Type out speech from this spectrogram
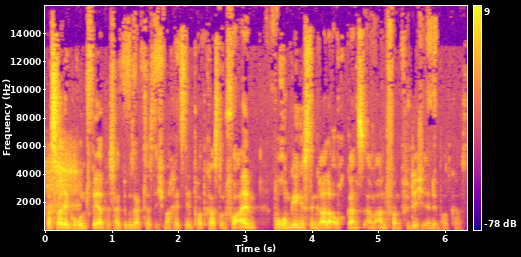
Was war der Grundwert, weshalb du gesagt hast, ich mache jetzt den Podcast? Und vor allem, worum ging es denn gerade auch ganz am Anfang für dich in dem Podcast?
